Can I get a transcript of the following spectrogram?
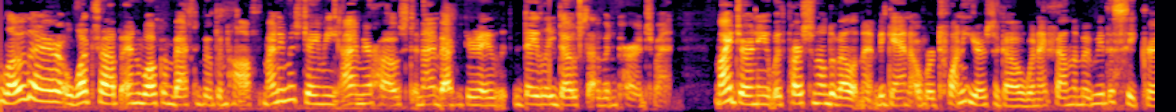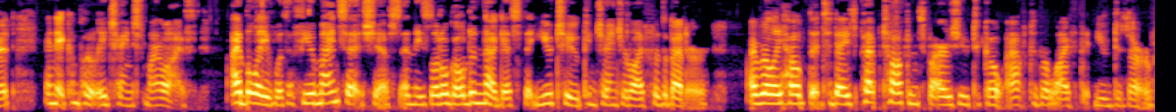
Hello there, what's up, and welcome back to Bupenhoff. My name is Jamie, I'm your host, and I'm back with your daily, daily dose of encouragement. My journey with personal development began over 20 years ago when I found the movie The Secret, and it completely changed my life. I believe with a few mindset shifts and these little golden nuggets that you too can change your life for the better. I really hope that today's pep talk inspires you to go after the life that you deserve.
